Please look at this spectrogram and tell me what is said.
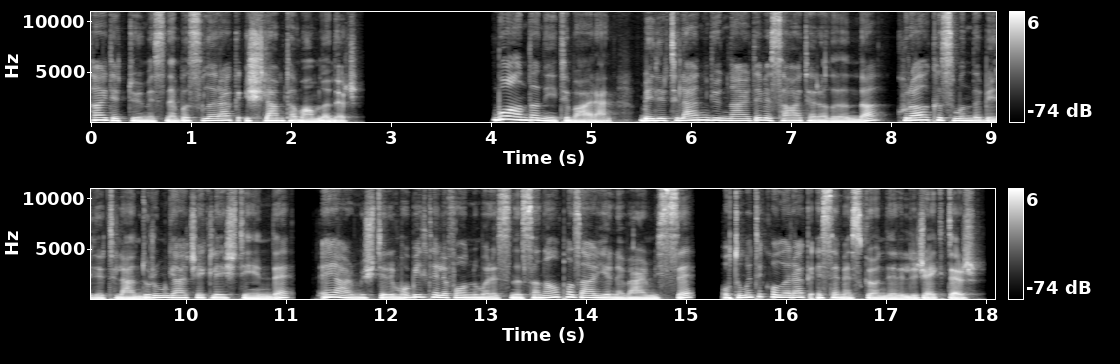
kaydet düğmesine basılarak işlem tamamlanır. Bu andan itibaren belirtilen günlerde ve saat aralığında kural kısmında belirtilen durum gerçekleştiğinde eğer müşteri mobil telefon numarasını sanal pazar yerine vermişse otomatik olarak SMS gönderilecektir.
